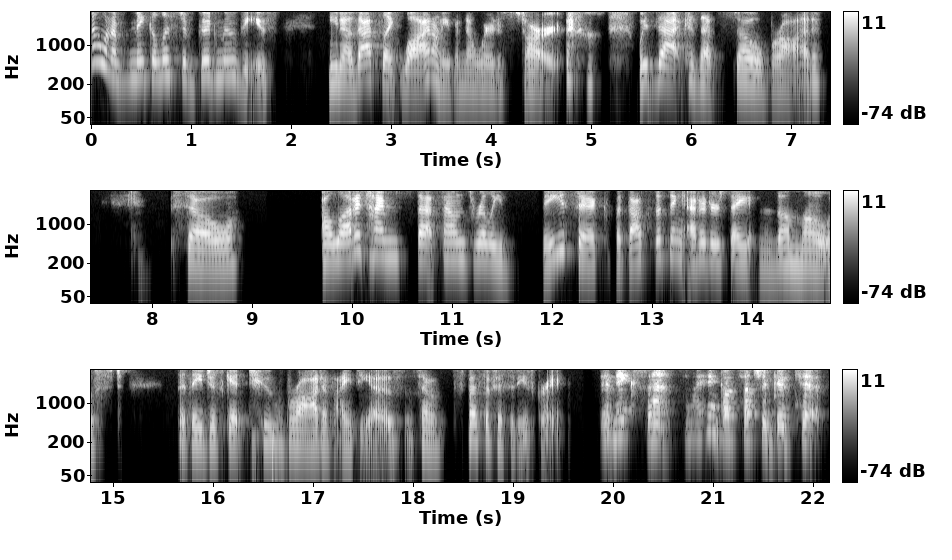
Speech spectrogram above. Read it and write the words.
i want to make a list of good movies. You know that's like well i don't even know where to start with that because that's so broad. So a lot of times that sounds really basic but that's the thing editors say the most that they just get too broad of ideas. So specificity is great. It makes sense. And I think that's such a good tip,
